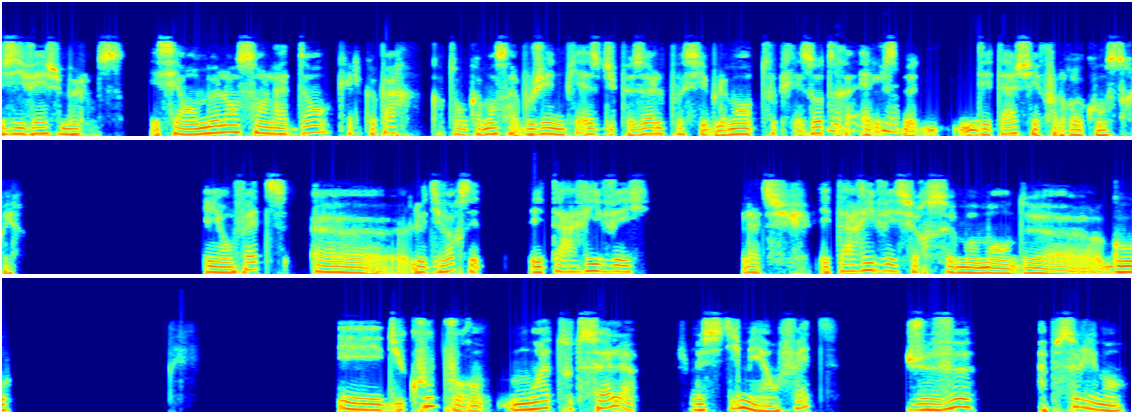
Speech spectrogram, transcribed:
j'y vais, je me lance. Et c'est en me lançant là-dedans, quelque part, quand on commence à bouger une pièce du puzzle, possiblement toutes les autres, elles se détachent et il faut le reconstruire. Et en fait, euh, le divorce est, est arrivé là-dessus, est arrivé sur ce moment de euh, go. Et du coup, pour moi toute seule, je me suis dit, mais en fait, je veux absolument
